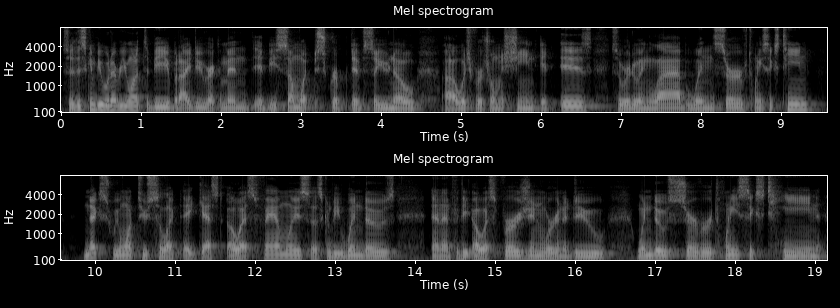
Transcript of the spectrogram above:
So this can be whatever you want it to be, but I do recommend it be somewhat descriptive so you know uh, which virtual machine it is. So we're doing lab WinServe 2016. Next, we want to select a guest OS family. So that's going to be Windows. And then for the OS version, we're going to do Windows Server 2016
